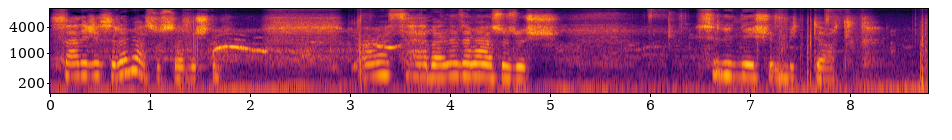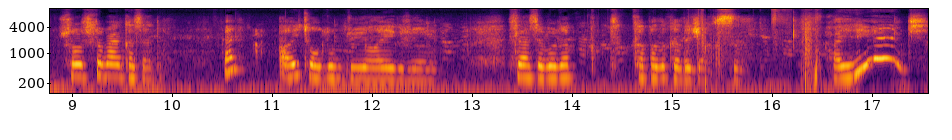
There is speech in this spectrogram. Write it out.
sadece sıra mahsus sanmıştım. Evet bende de mahsusmuş. Seninle işim bitti artık. Sonuçta ben kazandım. Ben ait olduğum dünyaya giriyorum. Sense burada kapalı kalacaksın. Hayır İnç.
